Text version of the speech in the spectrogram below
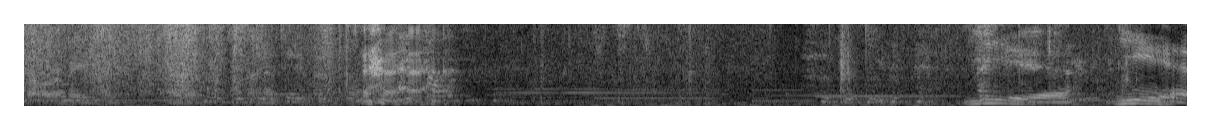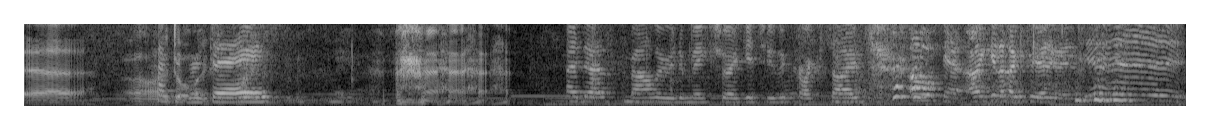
Y'all are amazing. yeah. Yeah. Oh, I don't like surprises, but this is amazing. I had to ask Mallory to make sure I get you the correct size. Oh, okay. I get a hug anyway.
